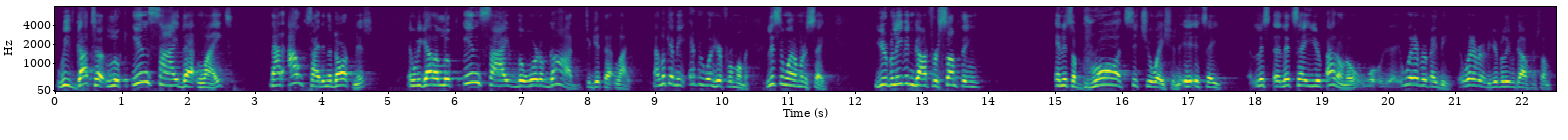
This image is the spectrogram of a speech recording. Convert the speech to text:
We've got to look inside that light, not outside in the darkness. And we got to look inside the Word of God to get that light. Now, look at me, everyone here for a moment. Listen what I'm going to say. You're believing God for something, and it's a broad situation. It's a let's, uh, let's say you're, I don't know, whatever it may be, whatever it may be, you're believing God for something,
